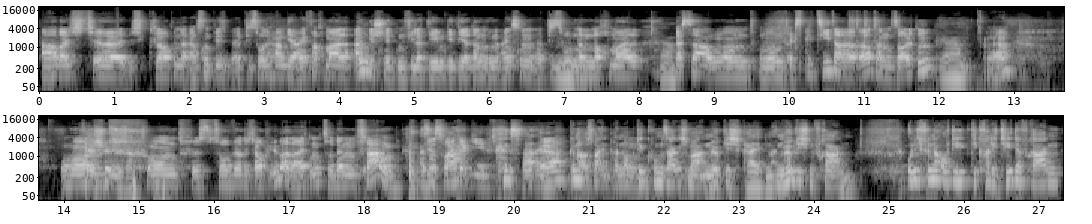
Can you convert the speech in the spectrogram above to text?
Aber ich, äh, ich glaube, in der ersten Epi- Episode haben wir einfach mal angeschnitten viele Themen, die wir dann in einzelnen Episoden dann nochmal Ja. besser und, und expliziter erörtern sollten. Ja. Ja. Und, Sehr schön gesagt. Und so würde ich auch überleiten zu den Fragen, Also die es es war- heute gibt. Es war ein, Ja. genau, es war ein Panoptikum, sage ich mal, an Möglichkeiten, an möglichen Fragen. Und ich finde auch die, die Qualität der Fragen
